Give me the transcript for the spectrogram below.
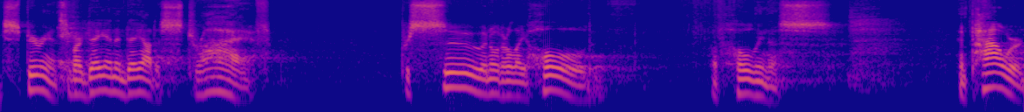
experience of our day in and day out to strive, pursue in order to lay hold of holiness, empowered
